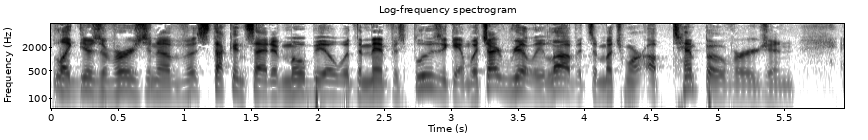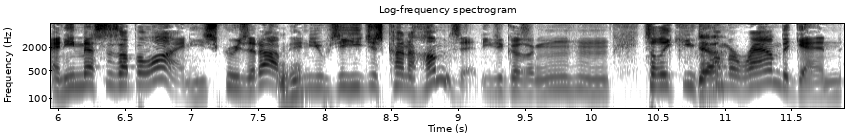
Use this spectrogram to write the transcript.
Like there's a version of "Stuck Inside of Mobile" with the Memphis Blues again, which I really love. It's a much more up-tempo version, and he messes up a line, he screws it up, and you see he just kind of hums it. He just goes like mm-hmm, till he can Yeah. come around again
